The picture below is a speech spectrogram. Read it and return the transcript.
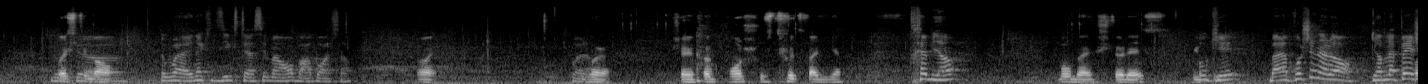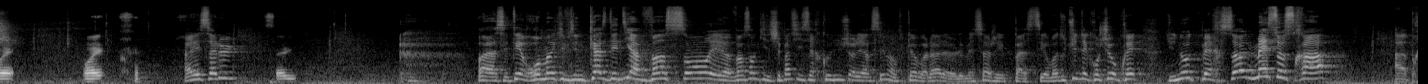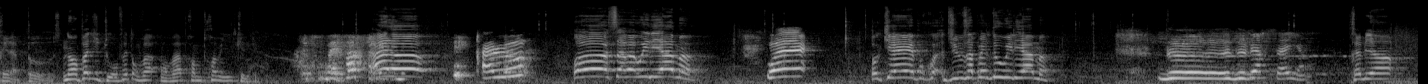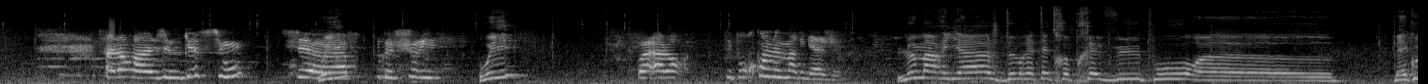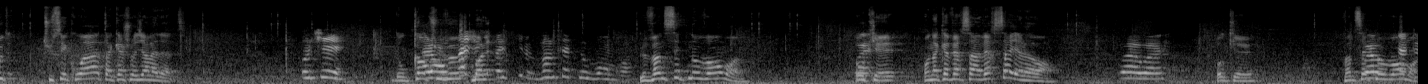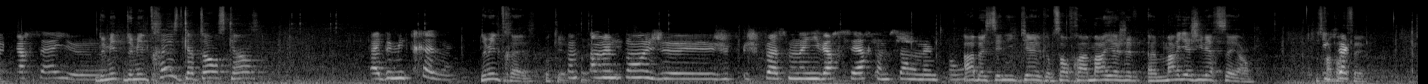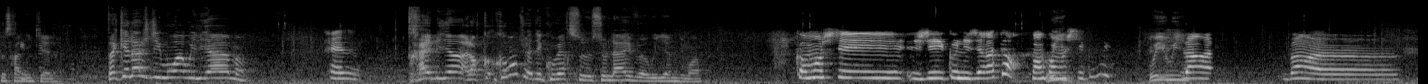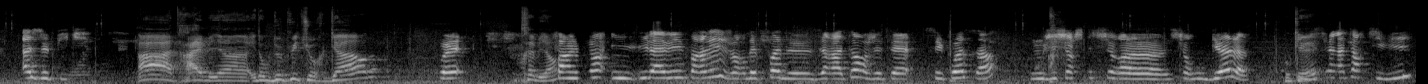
ouais, c'était marrant. Euh, donc voilà, il y en a qui disaient que c'était assez marrant par rapport à ça. Ouais. Voilà. voilà. J'avais pas grand chose d'autre à dire. Très bien. Bon bah je te laisse. Ok. Bah à la prochaine alors. Garde la pêche. Ouais. Ouais. Allez salut. Salut. Voilà, c'était Romain qui faisait une case dédiée à Vincent et euh, Vincent qui je sais pas s'il s'est reconnu sur les RC mais en tout cas voilà le, message est passé. On va tout de suite décrocher auprès d'une autre personne mais ce sera après la pause. Non pas du tout, en fait on va on va prendre 3 minutes quelqu'un. Allô? Allô? Oh ça va William? Ouais Ok pourquoi? Tu nous appelles d'où William? De, Versailles. Très bien. Alors, euh, j'ai une question. C'est euh, à propos de Fury. Oui? Ouais, alors, c'est pour quand le mariage? Le mariage devrait être prévu pour... Euh... Bah écoute, tu sais quoi? T'as qu'à choisir la date. Ok. Donc quand tu veux... Moi, le 27 novembre. Le 27 novembre? Ok. On a qu'à faire ça à Versailles alors Ouais, ouais. Ok. 27 novembre. Versailles. 2013, 14, 15 À 2013. 2013, ok. En même temps, je, je, passe mon anniversaire comme ça en même temps. Ah bah c'est nickel, comme ça on fera un mariage, un mariage anniversaire. Ce sera parfait. Ce sera nickel. T'as quel âge dis-moi William? 13. Très bien. Alors comment tu as découvert ce, live William dis-moi? Comment j'ai connu Zerator? Enfin comment je t'ai connu? Oui oui. Ben, ben euh, As de pique. Ah, très bien. Et donc depuis, tu regardes? Ouais. Très bien. Enfin, il, avait parlé, genre des fois de Zerator, j'étais, c'est quoi ça? Donc j'ai cherché sur, euh, sur Google. Ok. Zerator TV.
